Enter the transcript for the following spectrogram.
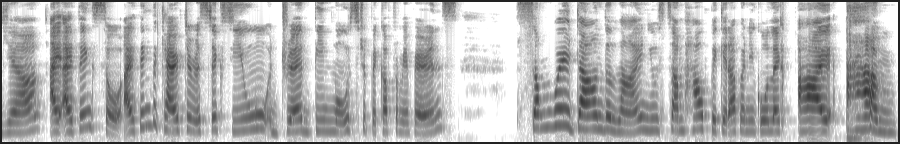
Yeah, I, I think so. I think the characteristics you dread the most to pick up from your parents, somewhere down the line, you somehow pick it up and you go like, I am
